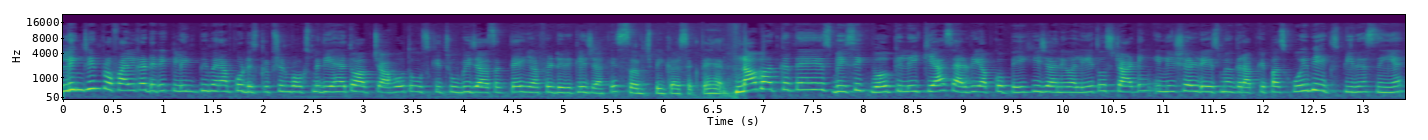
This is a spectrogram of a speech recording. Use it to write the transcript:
लिंकड प्रोफ़ाइल का डायरेक्ट लिंक भी मैंने आपको डिस्क्रिप्शन बॉक्स में दिया है तो आप चाहो तो उसके थ्रू भी जा सकते हैं या फिर डायरेक्टली जाके सर्च भी कर सकते हैं. ना बात करते हैं इस बेसिक वर्क के लिए, क्या सैलरी आपको पे की जाने वाली है? तो स्टार्टिंग इनिशियल डेज़ में अगर आपके पास कोई भी एक्सपीरियंस नहीं है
